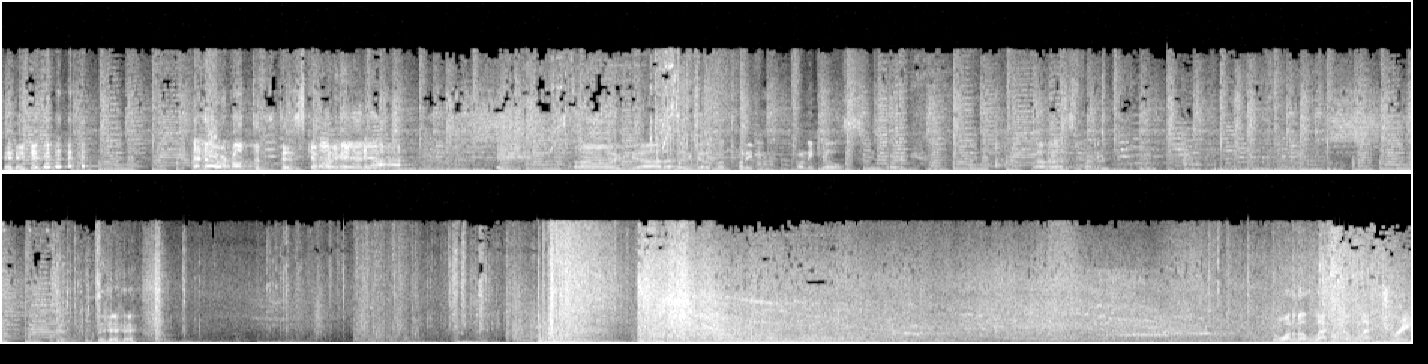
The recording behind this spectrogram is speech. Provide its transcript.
and now we're both just discoing yeah. Oh god, I think that was about 20, 20 kills. Good work. Oh, that's funny. the one on the left, the left tree,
